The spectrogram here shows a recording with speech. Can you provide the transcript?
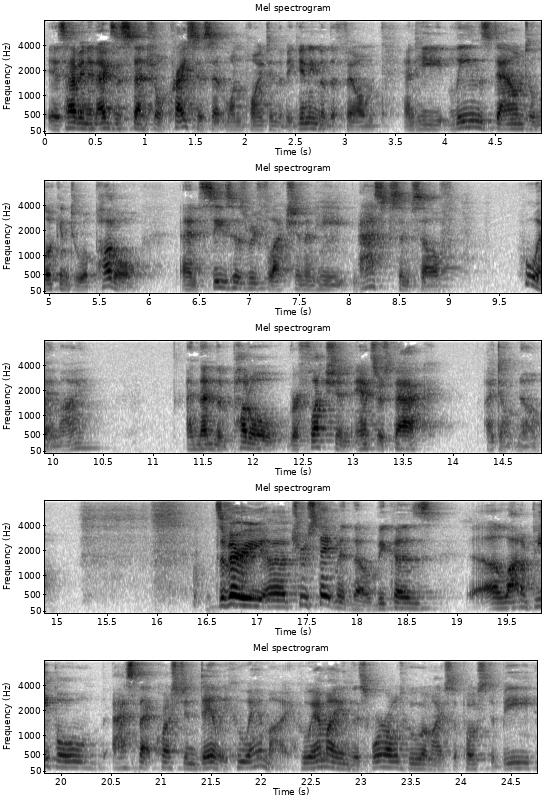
is having an existential crisis at one point in the beginning of the film, and he leans down to look into a puddle and sees his reflection, and he asks himself, Who am I? And then the puddle reflection answers back, I don't know. It's a very uh, true statement, though, because a lot of people ask that question daily Who am I? Who am I in this world? Who am I supposed to be?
